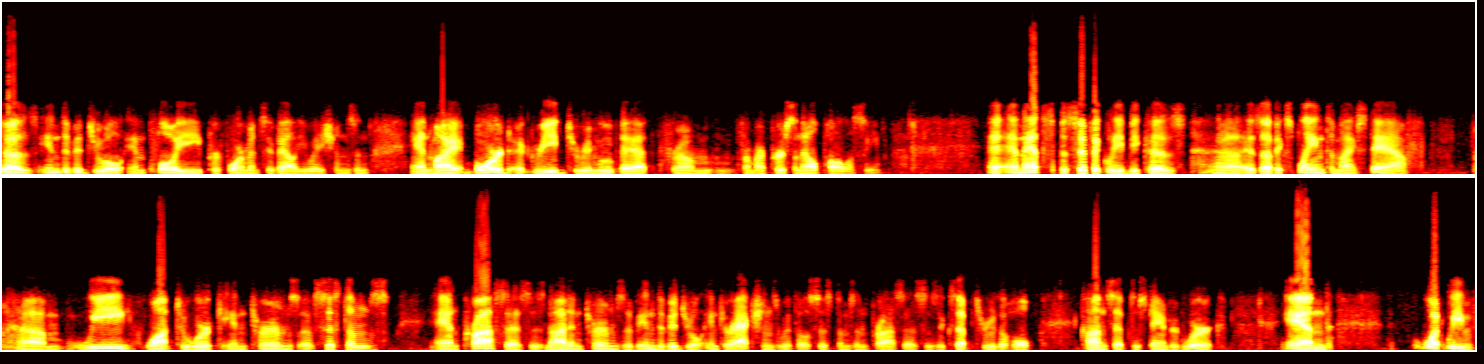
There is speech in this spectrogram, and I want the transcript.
does individual employee performance evaluations, and and my board agreed to remove that from from our personnel policy and that's specifically because, uh, as I've explained to my staff, um, we want to work in terms of systems and processes, not in terms of individual interactions with those systems and processes, except through the whole concept of standard work. And what we've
